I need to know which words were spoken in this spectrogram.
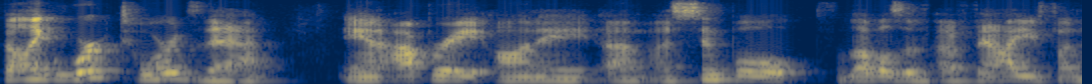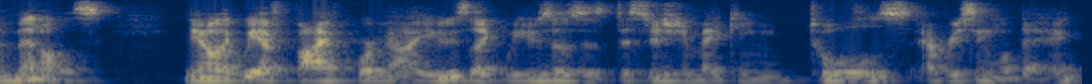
but like work towards that and operate on a um, a simple levels of, of value fundamentals. You know, like we have five core values. Like we use those as decision making tools every single day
